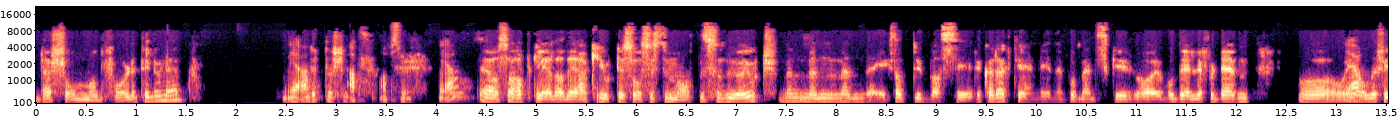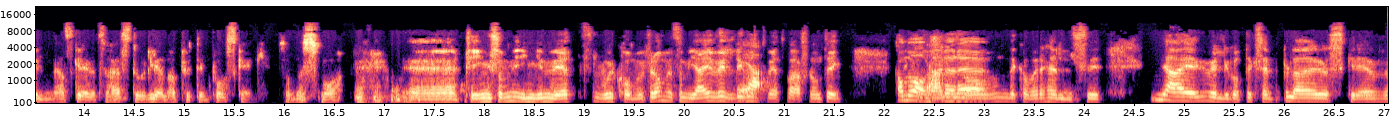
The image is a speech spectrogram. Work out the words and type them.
Det er sånn man får det til å leve. Ja, Rett og slett. absolutt. Ja. Jeg har også hatt glede av det. Jeg har ikke gjort det så systematisk som du har gjort. Men, men, men du baserer karakterene dine på mennesker, du har modeller for dem. Og, og i alle filmene jeg har skrevet, så har jeg stor glede av å putte inn påskeegg. Sånne små eh, ting som ingen vet hvor kommer fra, men som jeg veldig godt vet hva er for noen ting. Kan du avsløre Det kan være hendelser. Ja, et veldig godt eksempel er jeg skrev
